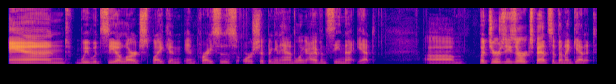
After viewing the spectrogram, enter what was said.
and we would see a large spike in, in prices or shipping and handling. I haven't seen that yet. Um, but jerseys are expensive, and I get it.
